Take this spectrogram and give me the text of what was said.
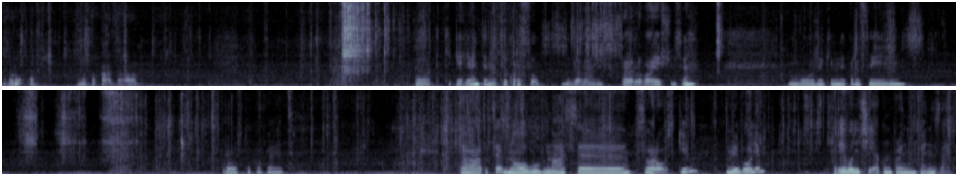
в руку, не показувала. От, тільки гляньте на цю красу зелену, переливаючуся. Боже, які вони красиві. Просто капець. Так, це знову в нас е, Сваровські ріволі. Ріволі, чи як воно правильно не знаєте.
